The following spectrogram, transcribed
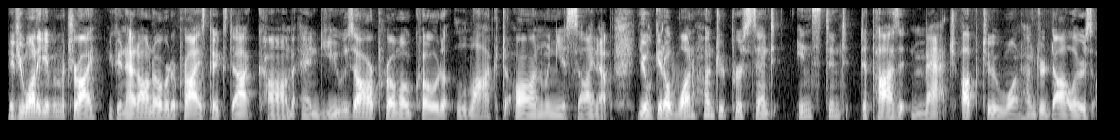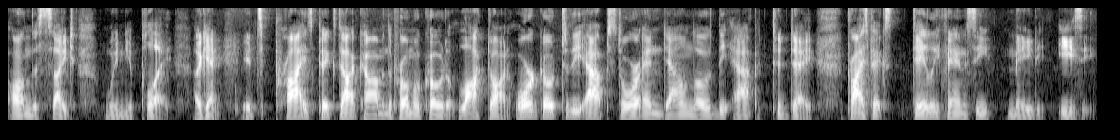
If you want to give them a try, you can head on over to prizepicks.com and use our promo code locked on when you sign up. You'll get a 100% instant deposit match up to $100 on the site when you play. Again, it's prizepicks.com and the promo code locked on, or go to the App Store and download the app today. Prize Picks, daily fantasy made easy.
